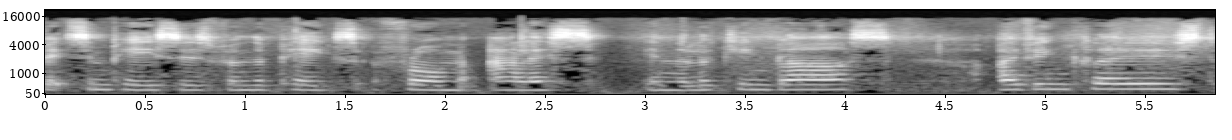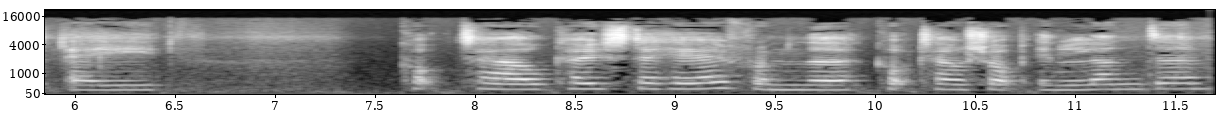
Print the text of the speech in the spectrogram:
bits and pieces from the pigs from Alice in the Looking Glass. I've enclosed a cocktail coaster here from the cocktail shop in London.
